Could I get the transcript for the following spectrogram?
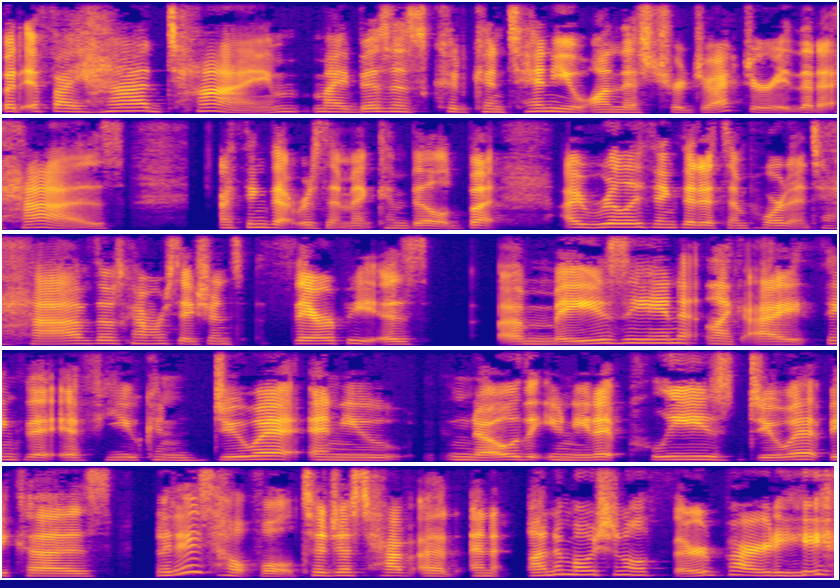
But if I had time, my business could continue on this trajectory that it has. I think that resentment can build. But I really think that it's important to have those conversations. Therapy is amazing. Like, I think that if you can do it and you know that you need it, please do it because it is helpful to just have a, an unemotional third party.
